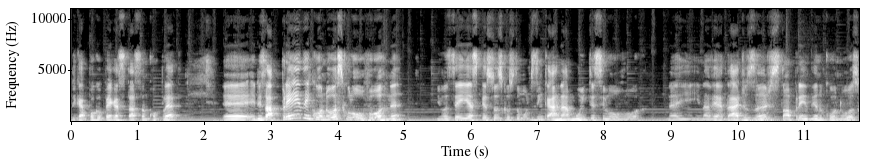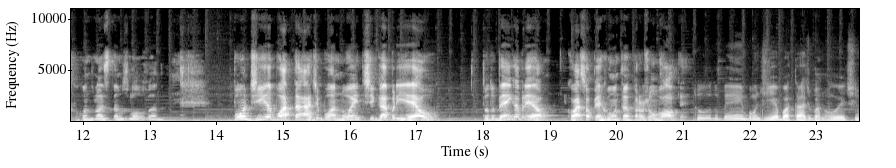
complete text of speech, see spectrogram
Daqui a pouco eu pego a citação completa. É, eles aprendem conosco louvor, né? E você e as pessoas costumam desencarnar muito esse louvor, né? E, e na verdade os anjos estão aprendendo conosco quando nós estamos louvando. Bom dia, boa tarde, boa noite, Gabriel. Tudo bem, Gabriel? Qual é a sua pergunta para o João Walter? Tudo bem, bom dia, boa tarde, boa noite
